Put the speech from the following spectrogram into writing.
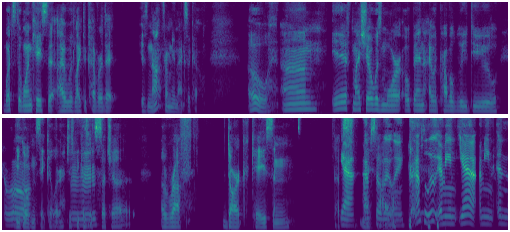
what's the one case that I would like to cover that is not from New Mexico? Oh, um, if my show was more open, I would probably do the Oh. Golden State Killer, just because Mhm. it's such a a rough, dark case, and that's yeah, absolutely. Absolutely. I mean, yeah, I mean, and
